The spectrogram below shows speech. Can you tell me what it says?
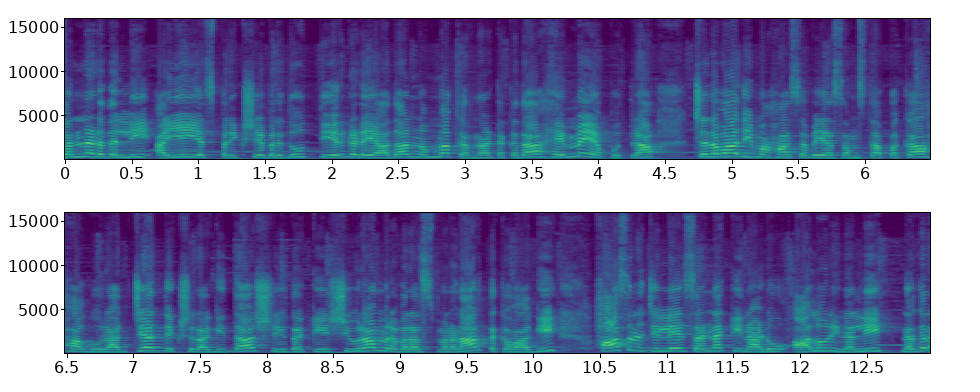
ಕನ್ನಡದಲ್ಲಿ ಐಎಎಸ್ ಪರೀಕ್ಷೆ ಬರೆದು ತೇರ್ಗಡೆಯಾದ ನಮ್ಮ ಕರ್ನಾಟಕದ ಹೆಮ್ಮೆಯ ಪುತ್ರ, ಛಲವಾದಿ ಮಹಾಸಭೆಯ ಸಂಸ್ಥಾಪಕ ಹಾಗೂ ರಾಜ್ಯಾಧ್ಯಕ್ಷರಾಗಿದ್ದ ಶ್ರೀಯುತ ಕೆ. ಶಿವರಾಮ್ ರವರ ಸ್ಮರಣಾರ್ಥಕವಾಗಿ ಹಾಸನ ಜಿಲ್ಲೆ ಸಣ್ಣಕ್ಕಿನಾಡು ಆಲೂರಿನಲ್ಲಿ ನಗರ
